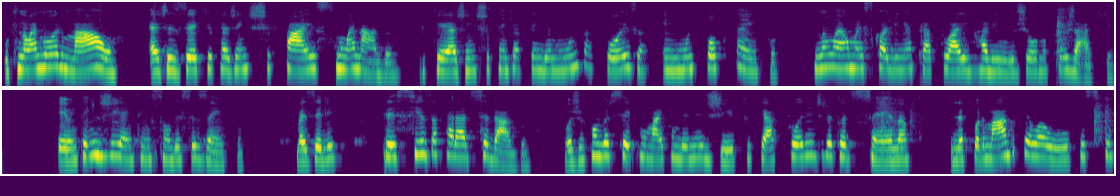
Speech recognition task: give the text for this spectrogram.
O que não é normal é dizer que o que a gente faz não é nada, porque a gente tem que aprender muita coisa em muito pouco tempo. Não é uma escolinha para atuar em Hollywood ou no Projac. Eu entendi a intenção desse exemplo, mas ele precisa parar de ser dado. Hoje eu conversei com o Michael Benedito, que é ator e diretor de cena, ele é formado pela UFSC.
